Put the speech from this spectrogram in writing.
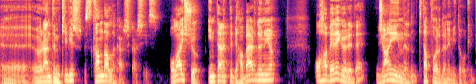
e, öğrendim ki bir skandalla karşı karşıyayız. Olay şu internette bir haber dönüyor. O habere göre de Can Yayınları'nın kitap fuarı dönemiydi o gün.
